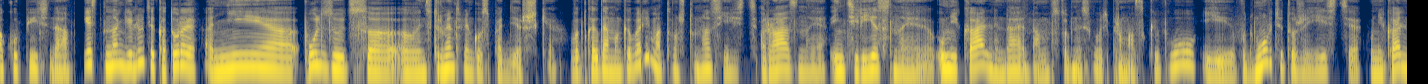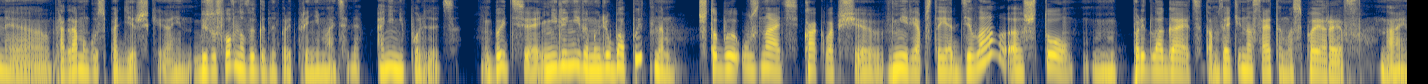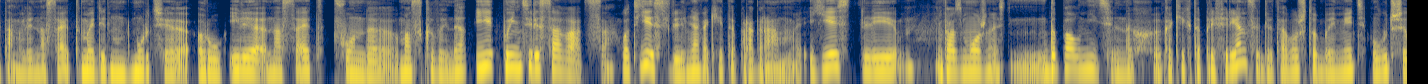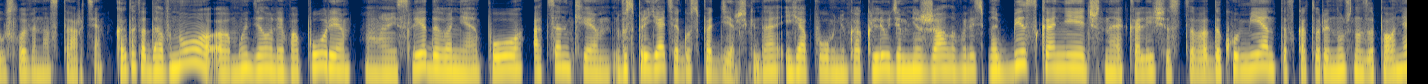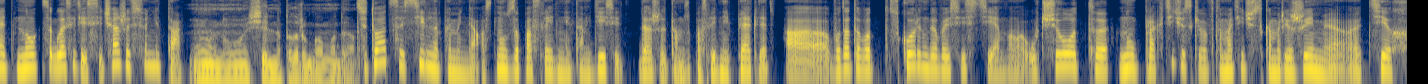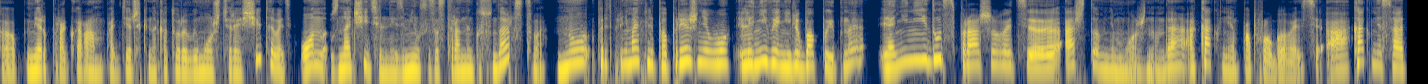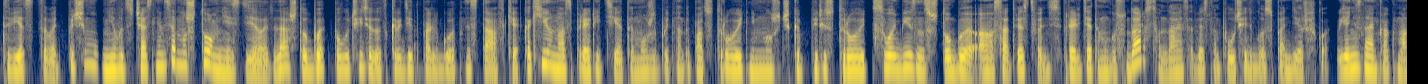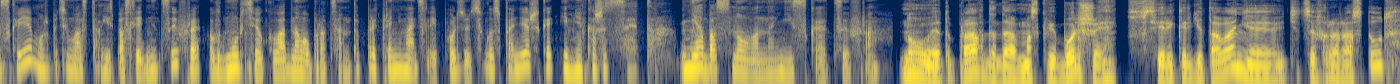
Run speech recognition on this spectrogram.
окупить. Да. Есть многие люди, которые не пользуются э, инструментами господдержки. Вот когда мы говорим о том, что у нас есть разные, интересные, уникальные, да, там, особенно если говорить про Москву, и в Удмуртии тоже есть уникальные программы господдержки. Они, безусловно, выгодны предприниматели. Они не пользуются. Быть не ленивым и любопытным чтобы узнать, как вообще в мире обстоят дела, э, что предлагается, там, зайти на сайт МСП-РФ, да, и там, или на сайт Made или на сайт фонда Москвы, да, и поинтересоваться, вот есть ли для меня какие-то программы, есть ли возможность дополнительных каких-то преференций для того, чтобы иметь лучшие условия на старте. Когда-то давно э, мы делали в опоре э, исследования по оценке восприятия господдержки, да, и я помню, как люди мне жаловались на бесконечное количество документов, которые нужно заполнять. Но согласитесь, сейчас же все не так. Ну, сильно по-другому, да. Ситуация сильно поменялась. Ну, за последние там 10, даже там за последние 5 лет. А вот эта вот скоринговая система, учет, ну, практически в автоматическом режиме э, тех э, мер программ поддержки, на которые вы можете рассчитывать, он значительно изменился со стороны государства, но предприниматели по-прежнему ленивые и нелюбопытные, и они не идут спрашивать, э, а что мне можно, да, а как мне попробовать, а как мне соответствовать, почему мне вот сейчас нельзя, ну что мне сделать, да, чтобы получить этот кредит по льготной ставке, какие у нас приоритеты, может быть, надо подстроить, немножечко перестроить свой бизнес, чтобы а, соответствовать приоритетам государства, да, и, соответственно, получить господдержку. Я не знаю, как в Москве, может быть, у вас там есть последние цифры, в Удмуртии около 1% предпринимателей пользуются господдержкой, и мне кажется, это необоснованно низкая цифра. Ну, это правда, да, в Москве больше. В сфере кредитования эти цифры растут.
